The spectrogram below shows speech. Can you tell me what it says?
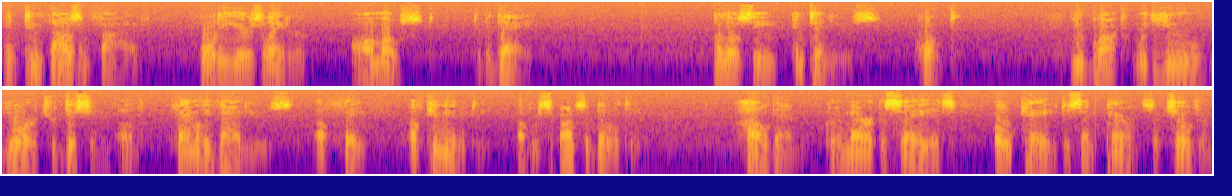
in 2005, 40 years later, almost to the day. Pelosi continues, quote, You brought with you your tradition of family values, of faith, of community, of responsibility. How then could America say it's okay to send parents of children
